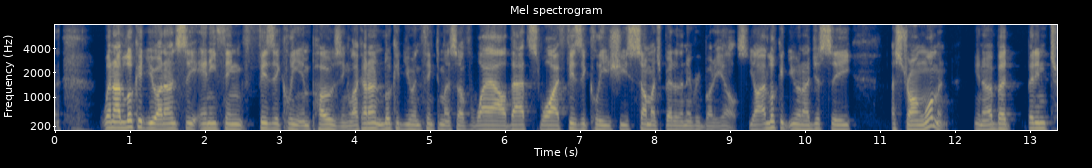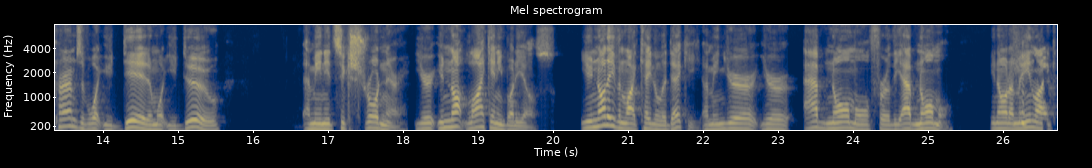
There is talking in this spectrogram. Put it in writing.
when I look at you, I don't see anything physically imposing. Like I don't look at you and think to myself, "Wow, that's why physically she's so much better than everybody else." Yeah, I look at you and I just see a strong woman, you know. But but in terms of what you did and what you do, I mean, it's extraordinary. You're you're not like anybody else. You're not even like Katie Ledecky. I mean, you're you're abnormal for the abnormal. You know what I mean? like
